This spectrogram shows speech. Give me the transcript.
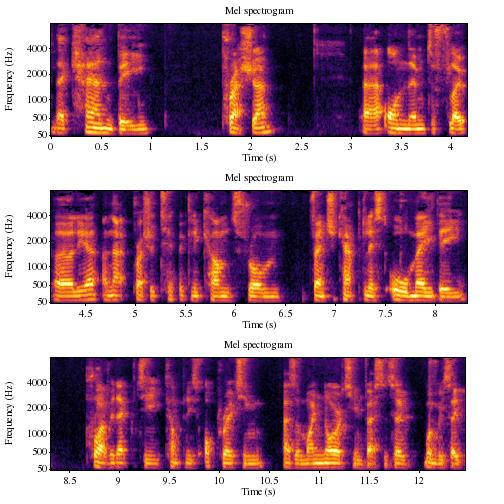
There can be pressure uh, on them to float earlier, and that pressure typically comes from venture capitalists or maybe private equity companies operating as a minority investor. So when we say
